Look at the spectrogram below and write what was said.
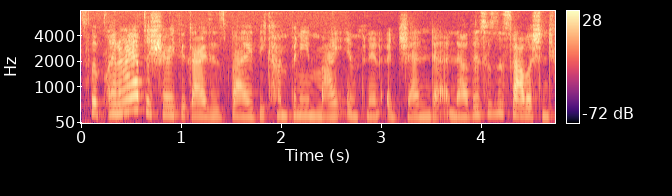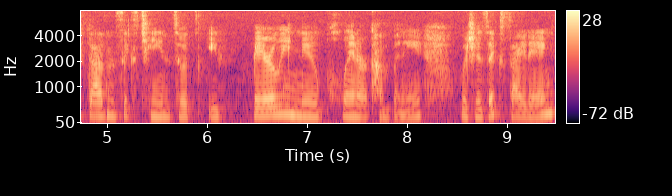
So the planner I have to share with you guys is by the company My Infinite Agenda. Now this was established in 2016, so it's a fairly new planner company, which is exciting.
